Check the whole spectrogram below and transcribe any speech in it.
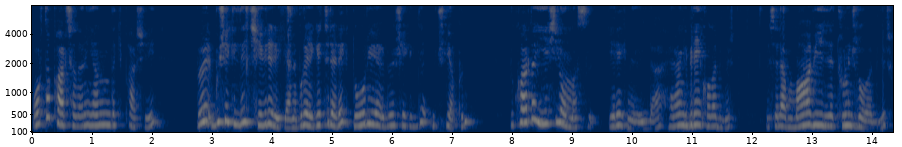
orta parçaların yanındaki parçayı Böyle bu şekilde çevirerek yani buraya getirerek doğruya böyle şekilde üçlü yapın. Yukarıda yeşil olması gerekmiyor illa. Herhangi bir renk olabilir. Mesela mavi ile turuncu da olabilir.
